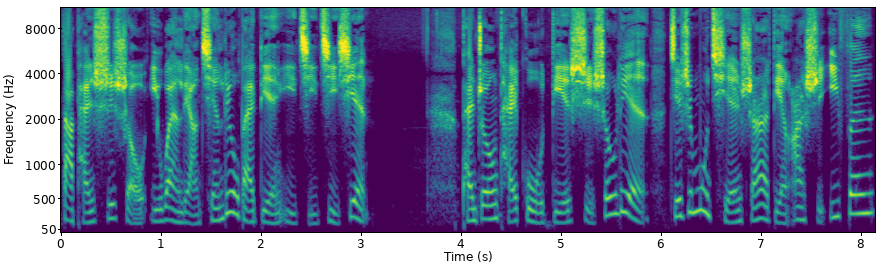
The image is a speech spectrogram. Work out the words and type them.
大盘失守一万两千六百点以及季线。盘中台股跌势收敛，截至目前十二点二十一分，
